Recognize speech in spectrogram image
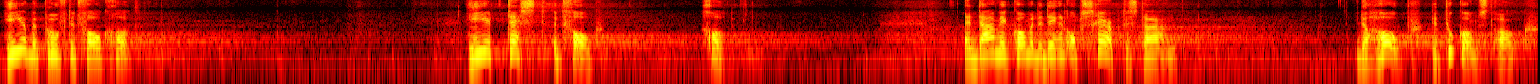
Hier beproeft het volk God. Hier test het volk God. En daarmee komen de dingen op scherp te staan. De hoop, de toekomst ook.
